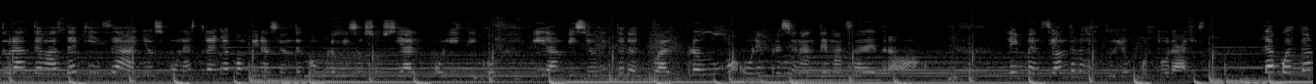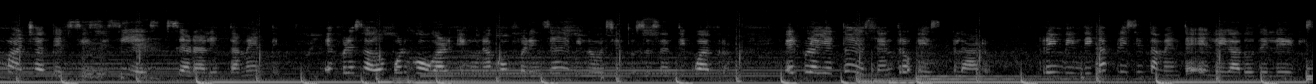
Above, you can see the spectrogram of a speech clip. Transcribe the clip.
Durante más de 15 años, una extraña combinación de compromiso social, político y de ambición intelectual produjo una impresionante masa de trabajo. La invención de los estudios culturales. La puesta en marcha del CCCS se hará lentamente, expresado por Hogarth en una conferencia de 1964. El proyecto de centro es claro. Reivindica explícitamente el legado de Levis.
